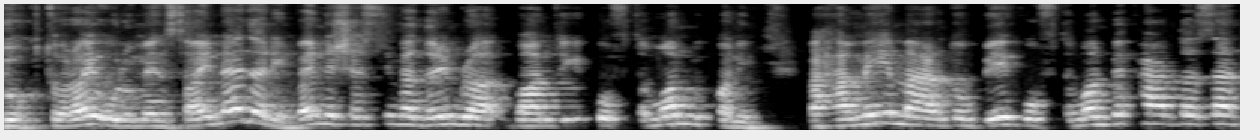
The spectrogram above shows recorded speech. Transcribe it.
دکترای علوم انسانی نداریم. ولی نشستیم و داریم با هم دیگه گفتمان می‌کنیم و همه مردم به گفتمان بپردازن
